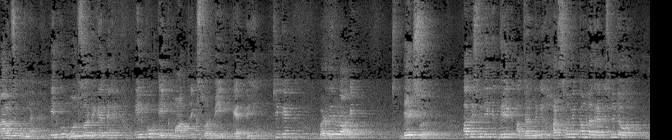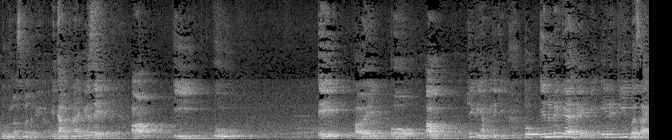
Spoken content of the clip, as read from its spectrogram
आराम से बोलना है। इनको मूल स्वर भी कहते हैं, इनको एक मात्रिक स्वर भी कहते हैं। ठीक है? बढ़ते थोड़ा आगे। दीर्घ स्वर। अब इसमें देखिए दीर्घ, आप जानते हैं कि हर स्वर में कम लग रहा है तो इसमें क्या होगा? दुगुना समय लगेगा। ये ध्यान रखना है कैसे? आ ई उ, ए आई ओ, औ। ठीक है, यहाँ पे देखिए। तो इनमें क्या है कि इनकी बजाय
